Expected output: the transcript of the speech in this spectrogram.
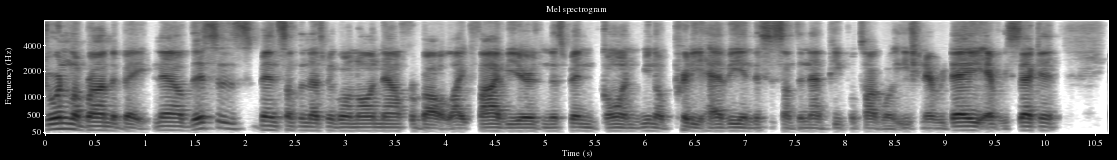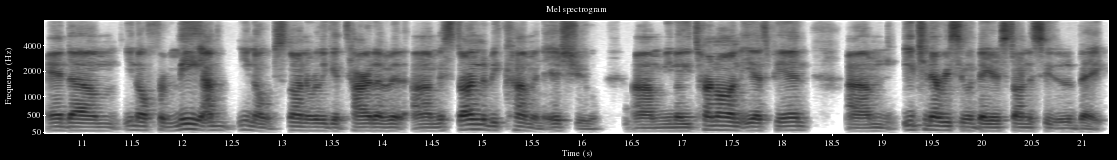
Jordan LeBron debate. Now, this has been something that's been going on now for about like five years, and it's been going, you know, pretty heavy. And this is something that people talk about each and every day, every second. And um, you know, for me, I'm, you know, starting to really get tired of it. Um, it's starting to become an issue. Um, you know, you turn on ESPN, um, each and every single day, you're starting to see the debate.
